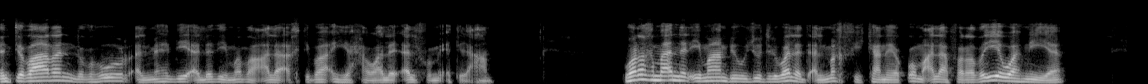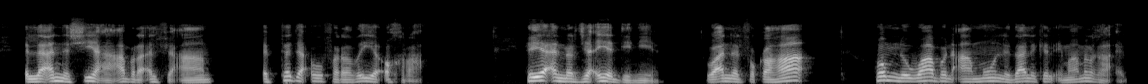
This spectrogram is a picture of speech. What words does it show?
انتظارا لظهور المهدي الذي مضى على اختبائه حوالي 1200 عام. ورغم أن الإيمان بوجود الولد المخفي كان يقوم على فرضية وهمية إلا أن الشيعة عبر ألف عام ابتدعوا فرضية أخرى هي المرجعية الدينية وأن الفقهاء هم نواب عامون لذلك الإمام الغائب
